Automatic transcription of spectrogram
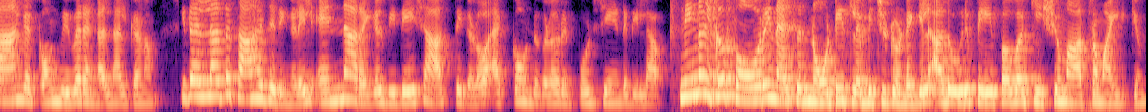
ബാങ്ക് അക്കൗണ്ട് വിവരങ്ങൾ നൽകണം. ഇതല്ലാത്ത സാഹചര്യങ്ങളിൽ എൻ ആർ ഐകൾ വിദേശ ആസ്തികളോ അക്കൗണ്ടുകളോ റിപ്പോർട്ട് ചെയ്യേണ്ടതില്ല. നിങ്ങൾക്ക് ഫോറിൻ അസറ്റ് നോട്ടീസ് ലഭിച്ചിട്ടുണ്ടെങ്കിൽ അത് ഒരു പേപ്പർ വർക്ക് ഇഷ്യൂ മാത്രമായിരിക്കും.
